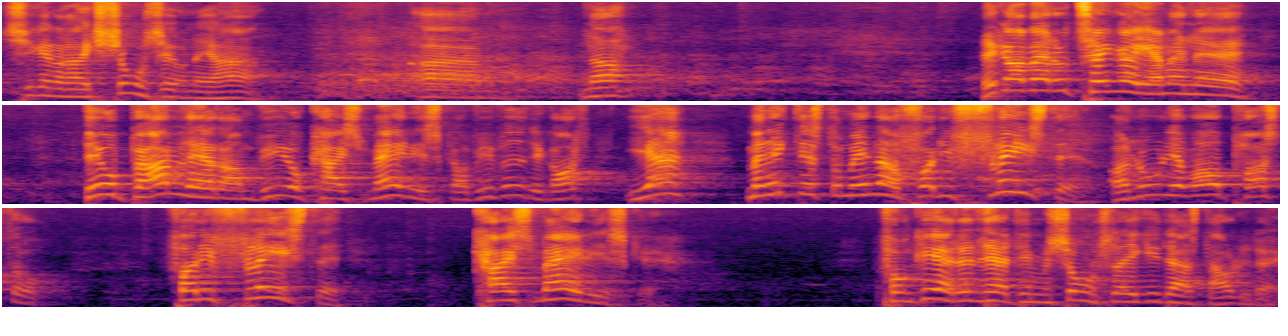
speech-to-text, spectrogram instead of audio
Sikke en reaktionsevne, jeg har. Uh, Nå. Det kan godt være, at du tænker, jamen uh, det er jo om. vi er jo karismatiske, og vi ved det godt. Ja, men ikke desto mindre for de fleste, og nu vil jeg våge påstå, for de fleste karismatiske, fungerer den her dimension slet ikke i deres dagligdag.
